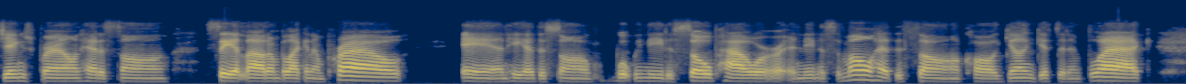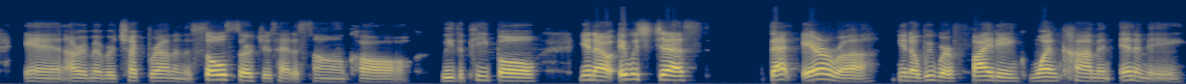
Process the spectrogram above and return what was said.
James Brown had a song, Say It Loud, I'm Black and I'm Proud. And he had this song, What We Need is Soul Power. And Nina Simone had this song called Young, Gifted, and Black and I remember Chuck Brown and the Soul Searchers had a song called We the People. You know, it was just that era, you know, we were fighting one common enemy.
